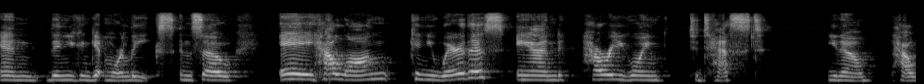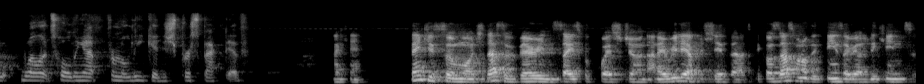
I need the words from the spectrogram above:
and then you can get more leaks. And so A, how long can you wear this? And how are you going to test, you know, how well it's holding up from a leakage perspective? Okay. Thank you so much. That's a very insightful question. And I really appreciate that because that's one of the things that we are looking to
